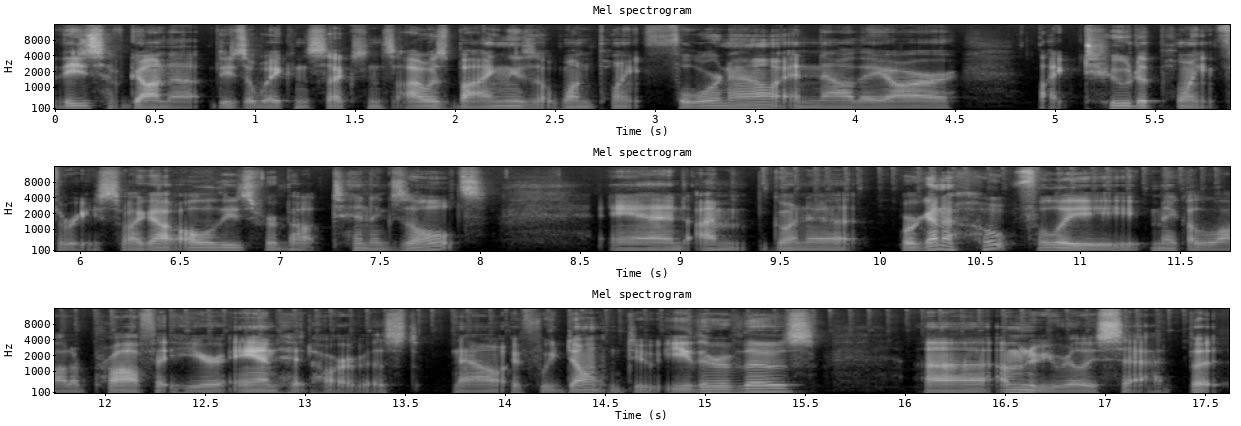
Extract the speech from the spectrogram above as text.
these have gone up. These Awakened Sextants, I was buying these at 1.4 now, and now they are like 2 to 0.3. So I got all of these for about 10 exalts, and I'm going to, we're going to hopefully make a lot of profit here and hit harvest. Now, if we don't do either of those, uh, I'm going to be really sad. But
